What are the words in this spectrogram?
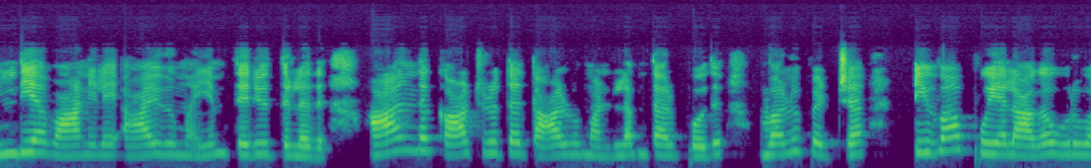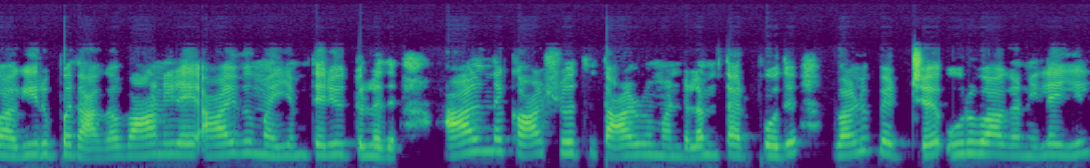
இந்திய வானிலை ஆய்வு மையம் தெரிவித்துள்ளது. ஆழ்ந்த காற்றழுத்த தாழ்வு மண்டலம் தற்போது வலுப்பெற்ற டிவா புயலாக உருவாகி இருப்பதாக வானிலை ஆய்வு மையம் தெரிவித்துள்ளது. ஆழ்ந்த காற்றழுத்த தாழ்வு மண்டலம் தற்போது வலுப்பெற்று உருவாக நிலையில்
